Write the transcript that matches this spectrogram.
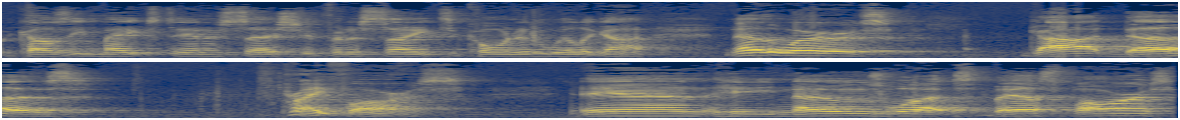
because He makes the intercession for the saints according to the will of God. In other words, God does pray for us. And He knows what's best for us.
